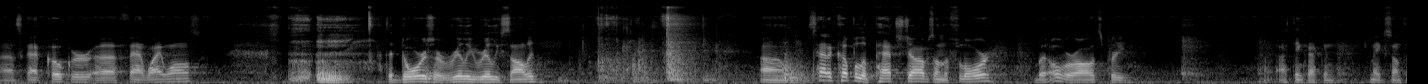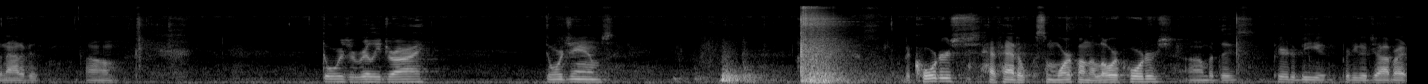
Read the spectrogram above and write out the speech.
Uh, it's got Coker uh, fat white walls. the doors are really, really solid. Um, it's had a couple of patch jobs on the floor, but overall it's pretty, I think I can make something out of it. Um, doors are really dry. Door jambs. The quarters have had a, some work on the lower quarters, um, but these appear to be a pretty good job. Right,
